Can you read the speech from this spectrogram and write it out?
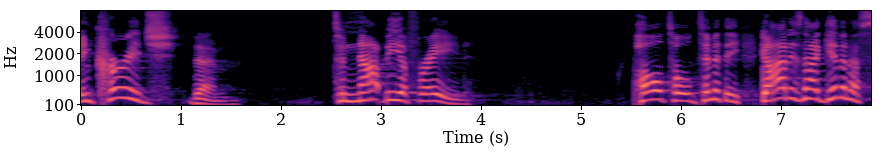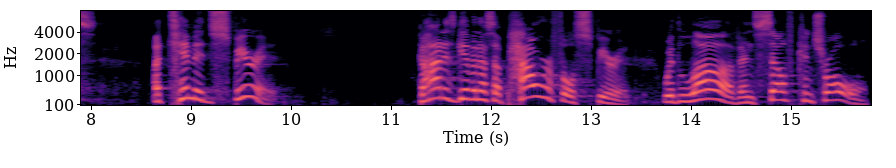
encourage them to not be afraid. Paul told Timothy, God has not given us a timid spirit. God has given us a powerful spirit with love and self control.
